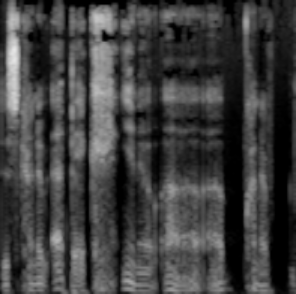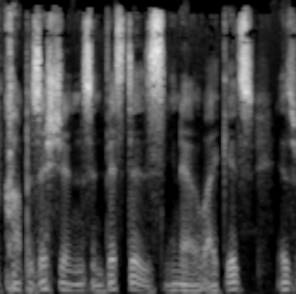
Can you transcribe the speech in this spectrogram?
this kind of epic, you know, uh, uh kind of compositions and vistas. You know, like it's is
